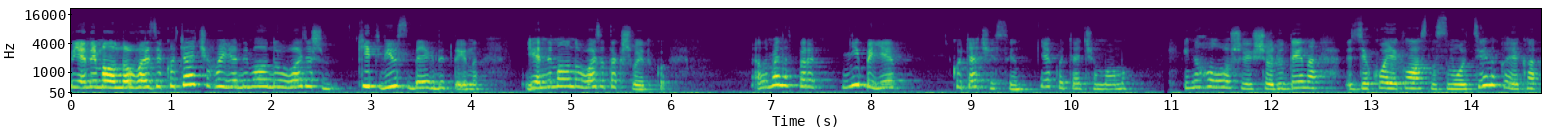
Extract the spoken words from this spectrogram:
Ну я не мала на увазі котячого, я не мала на увазі, щоб кіт вів себе як дитина. Я не мала на увазі так швидко. Але в мене тепер ніби є котячий син, є котяча мама. І наголошую, що людина, з якої класна самооцінка, яка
